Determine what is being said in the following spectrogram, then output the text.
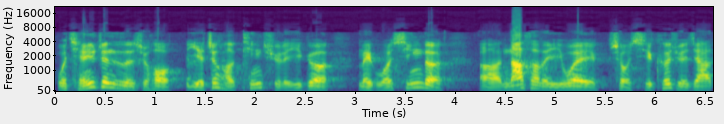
我前一阵子的时候，也正好听取了一个美国新的。呃，NASA 的一位首席科学家，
